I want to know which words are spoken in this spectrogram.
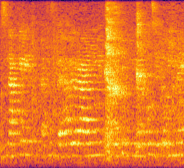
znaky, ať už behaviorálními, nebo citovými,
